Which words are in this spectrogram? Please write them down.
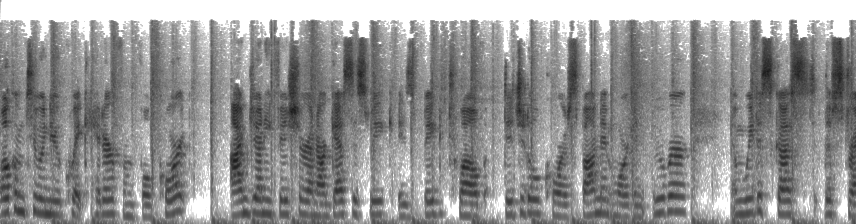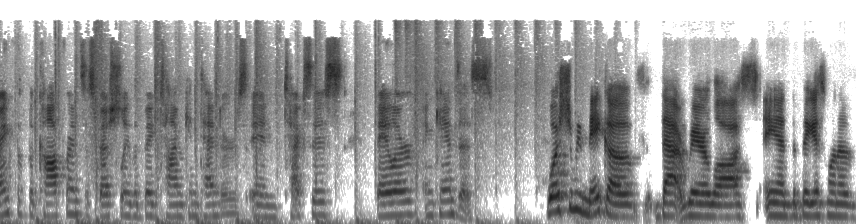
Welcome to a new quick hitter from Full Court. I'm Jenny Fischer, and our guest this week is Big 12 digital correspondent Morgan Uber. And we discussed the strength of the conference, especially the big time contenders in Texas, Baylor, and Kansas. What should we make of that rare loss and the biggest one of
